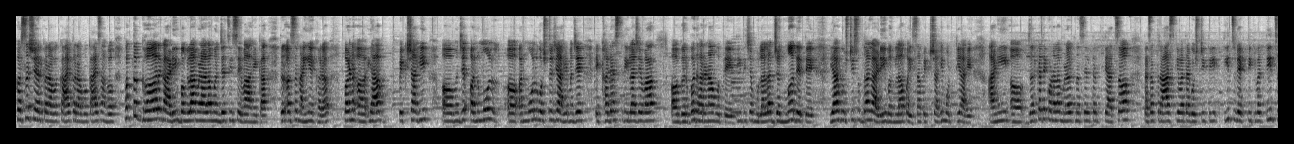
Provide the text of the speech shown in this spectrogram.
कसं शेअर करावं काय करावं काय सांगावं? फक्त घर गाडी बंगला मिळाला म्हणजेच ही सेवा आहे का? तर असं नाही आहे खरं. पण या पेक्षाही म्हणजे अनमोल अनमोल गोष्ट जी आहे म्हणजे एखाद्या स्त्रीला जेव्हा गर्भधारणा होते ती तिच्या मुलाला जन्म देते ह्या गोष्टीसुद्धा गाडी बंगला पैसापेक्षाही मोठी आहे. आणि जर का ते कोणाला मिळत नसेल तर त्याचं त्याचा त्रास किंवा त्या गोष्टी ती तीच व्यक्ती किंवा तीच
